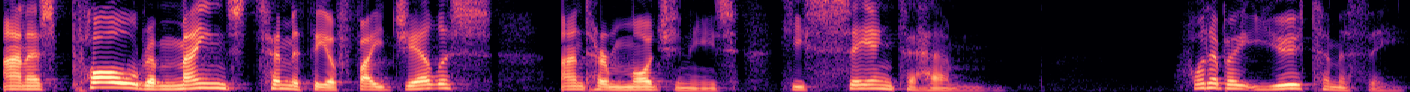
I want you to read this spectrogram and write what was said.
And as Paul reminds Timothy of Phygelus and Hermogenes, he's saying to him, What about you, Timothy?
